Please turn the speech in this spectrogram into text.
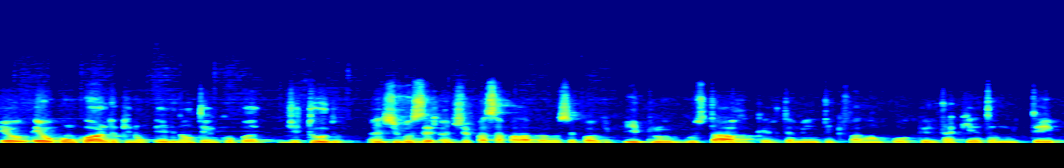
eu, eu concordo que não, ele não tem culpa de tudo. Antes de você, antes de passar a palavra para você, Paulo, e para o Gustavo, que ele também tem que falar um pouco, que ele está quieto há muito tempo,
